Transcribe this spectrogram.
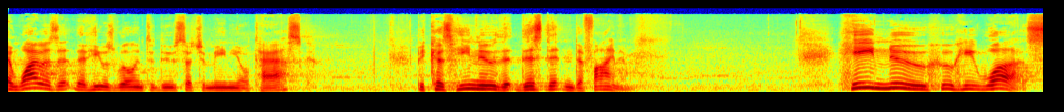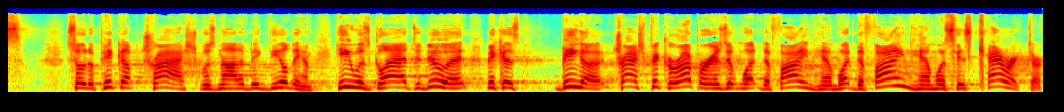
and why was it that he was willing to do such a menial task? Because he knew that this didn't define him. He knew who he was. So to pick up trash was not a big deal to him. He was glad to do it because being a trash picker upper isn't what defined him. What defined him was his character.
